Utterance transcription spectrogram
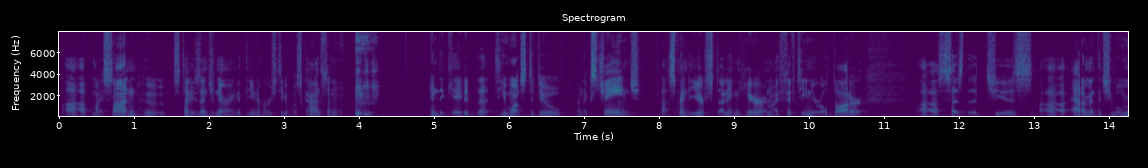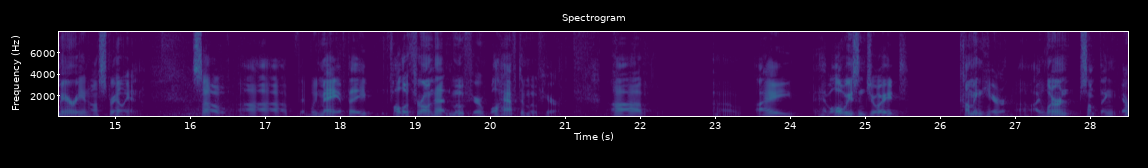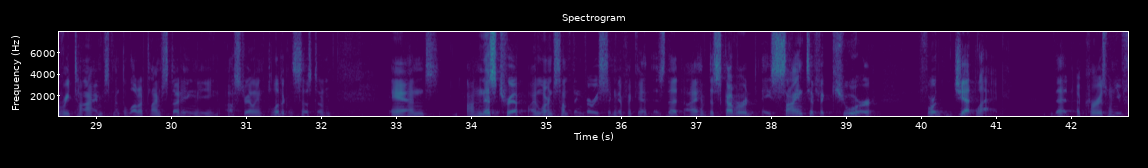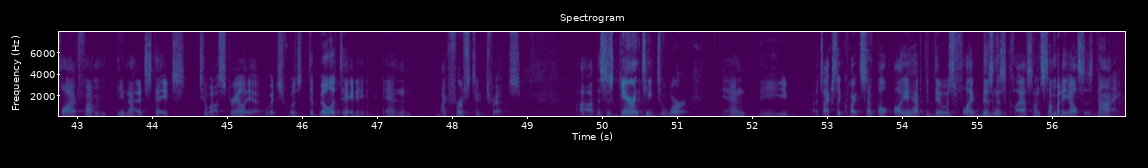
uh, my son, who studies engineering at the University of Wisconsin, indicated that he wants to do an exchange, uh, spend a year studying here, and my 15-year-old daughter uh, says that she is uh, adamant that she will marry an Australian. so uh, we may, if they follow through on that and move here, we'll have to move here. Uh, I have always enjoyed coming here, uh, I learned something every time, spent a lot of time studying the Australian political system. And on this trip, I learned something very significant, is that I have discovered a scientific cure for jet lag that occurs when you fly from the United States to Australia, which was debilitating in my first two trips. Uh, this is guaranteed to work, and the it's actually quite simple. All you have to do is fly business class on somebody else's dime.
